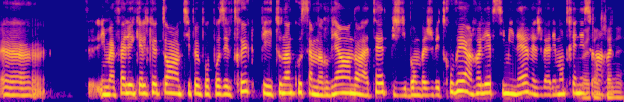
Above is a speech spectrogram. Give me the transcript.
euh, il m'a fallu quelques temps un petit peu pour poser le truc. Puis tout d'un coup, ça me revient dans la tête. Puis je dis, bon, ben, je vais trouver un relief similaire et je vais aller m'entraîner sur un relief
